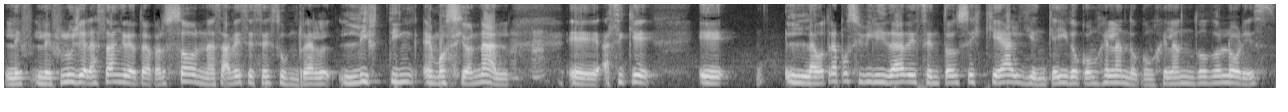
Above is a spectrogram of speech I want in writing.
Le, fluye la sangre a otra persona, a veces es un real lifting emocional. Eh, así que eh, la otra posibilidad es entonces que alguien que ha ido congelando, congelando dolores,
